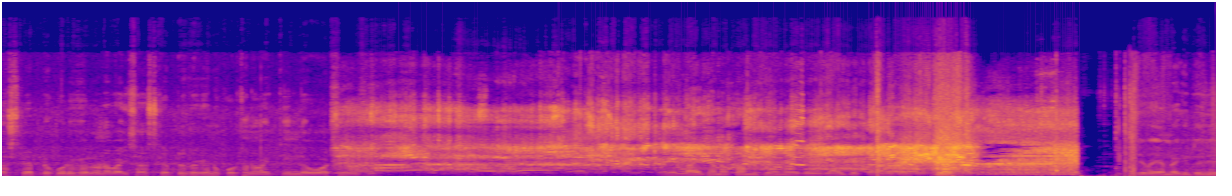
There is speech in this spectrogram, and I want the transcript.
সাবস্ক্রাইবটা করে ফেলো না ভাই সাবস্ক্রাইবটা তো কেন করছ না ভাই? তিনটা ওয়াচিং আছে লাইক যেন কমপ্লিট হয় না জি ভাই, আমরা কিন্তু যে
